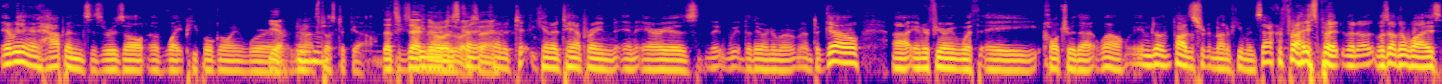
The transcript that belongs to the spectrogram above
everything that happens is a result of white people going where Yeah. they're not supposed to go. That's exactly You know, what I was just about to kind of, kind of, t- kind of tampering in areas that, w- that they were never meant to go, uh, interfering with a culture that, well, involves a certain amount of human sacrifice, but but uh, was otherwise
